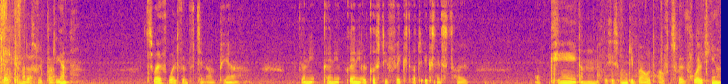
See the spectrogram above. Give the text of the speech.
Vielleicht können wir das reparieren. 12 Volt 15 Ampere. Kleine, kleine, kleine Alkos-Defekt, ATX-Netzteil. Okay, dann, das ist umgebaut auf 12 Volt hier.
